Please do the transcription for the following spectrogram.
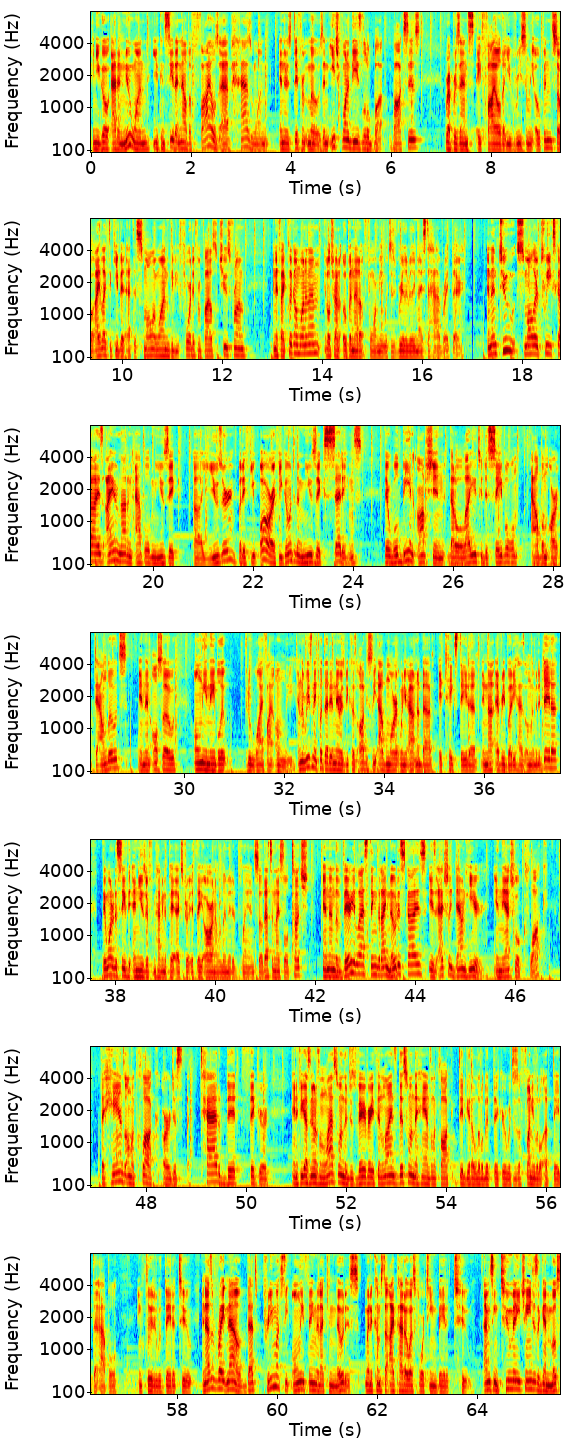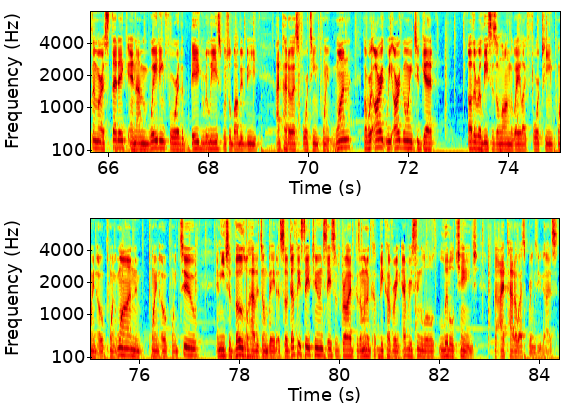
and you go add a new one, you can see that now the Files app has one, and there's different modes, and each one of these little bo boxes represents a file that you've recently opened. So I like to keep it at the smaller one, give you four different files to choose from, and if I click on one of them, it'll try to open that up for me, which is really, really nice to have right there. And then two smaller tweaks, guys. I am not an Apple Music uh, user, but if you are, if you go into the music settings, there will be an option that will allow you to disable album art downloads and then also only enable it through Wi-Fi only. And the reason they put that in there is because obviously album art, when you're out and about, it takes data and not everybody has unlimited data. They wanted to save the end user from having to pay extra if they are on a limited plan. So that's a nice little touch. And then the very last thing that I noticed, guys, is actually down here in the actual clock. The hands on the clock are just a tad bit thicker. And if you guys notice on the last one, they're just very, very thin lines. This one, the hands on the clock did get a little bit thicker, which is a funny little update that Apple included with Beta 2. And as of right now, that's pretty much the only thing that I can notice when it comes to iPadOS 14 Beta 2. I haven't seen too many changes. Again, most of them are aesthetic, and I'm waiting for the big release, which will probably be iPadOS 14.1. But we are we are going to get other releases along the way like 14.0.1 and 0.0.2 and each of those will have its own beta. So definitely stay tuned, stay subscribed because I'm going to be covering every single little change that iPad OS brings you guys.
